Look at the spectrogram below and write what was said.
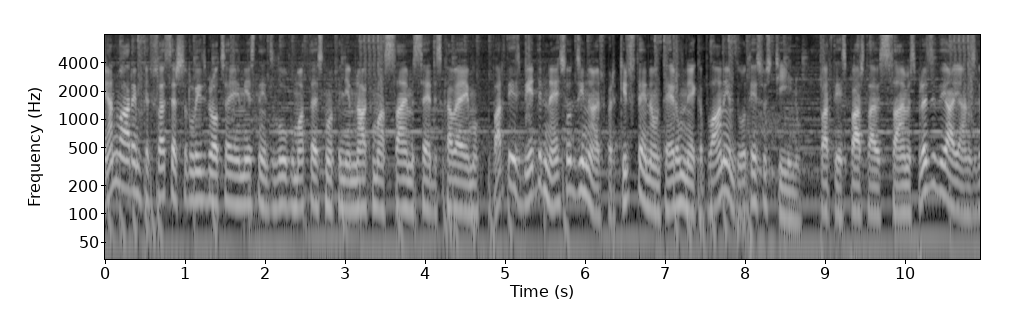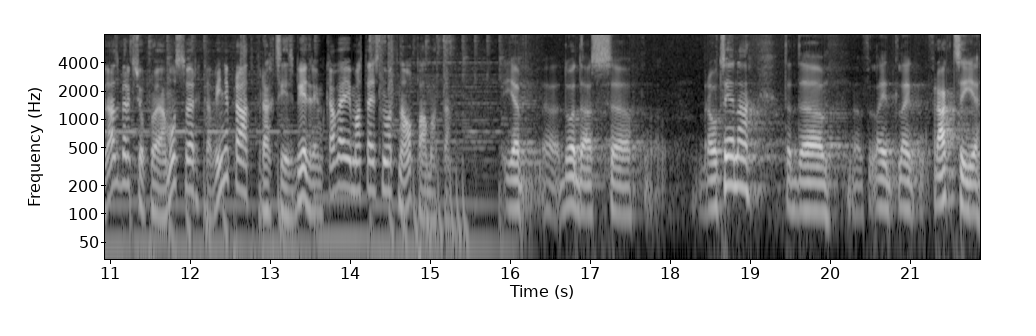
janvārim, kad Šlesers ar līdzbraucējiem iesniedz lūgumu attaisnot viņiem nākamās saimas sēdes kavējumu, partijas biedri nesot zinājuši par Kirsteina un Tērumnieka plāniem doties uz Ķīnu. Partijas pārstāvis saimas prezidijā Jānis Grasbergs joprojām uzsver, ka viņa prāt frakcijas biedriem kavējumu attaisnot nav pamata. Ja dodas braucienā, tad, lai, lai frakcija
